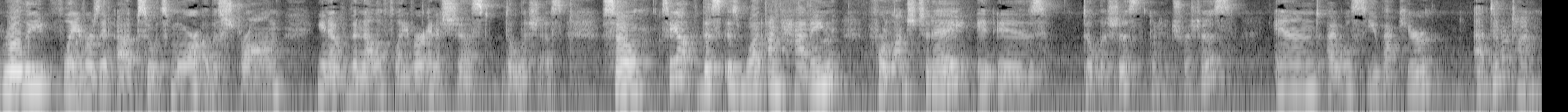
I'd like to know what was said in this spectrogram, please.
really flavors it up so it's more of a strong you know vanilla flavor and it's just delicious so so yeah this is what i'm having for lunch today it is delicious and nutritious and I will see you back here at dinner time.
